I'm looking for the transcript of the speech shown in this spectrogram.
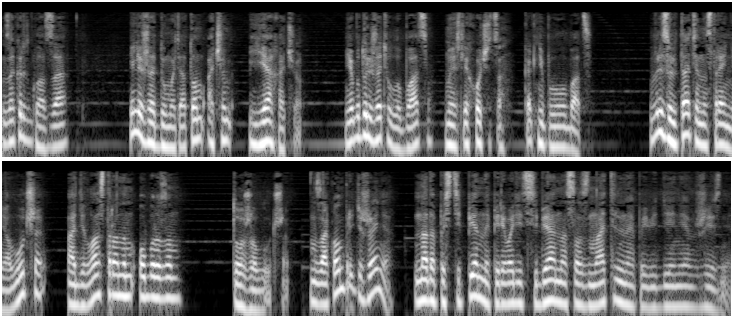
закрыть глаза и лежать думать о том, о чем я хочу. Я буду лежать улыбаться, но если хочется, как не поулыбаться. В результате настроение лучше, а дела странным образом тоже лучше. Закон притяжения. Надо постепенно переводить себя на сознательное поведение в жизни.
